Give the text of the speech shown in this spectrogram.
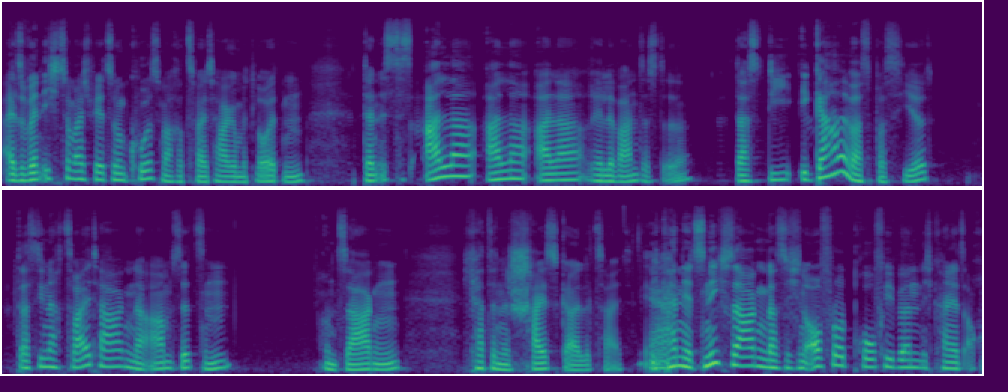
Also wenn ich zum Beispiel jetzt so einen Kurs mache, zwei Tage mit Leuten, dann ist das aller, aller, aller relevanteste, dass die, egal was passiert, dass die nach zwei Tagen da abends sitzen und sagen, ich hatte eine scheißgeile Zeit. Ja. Ich kann jetzt nicht sagen, dass ich ein Offroad-Profi bin. Ich kann jetzt auch,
